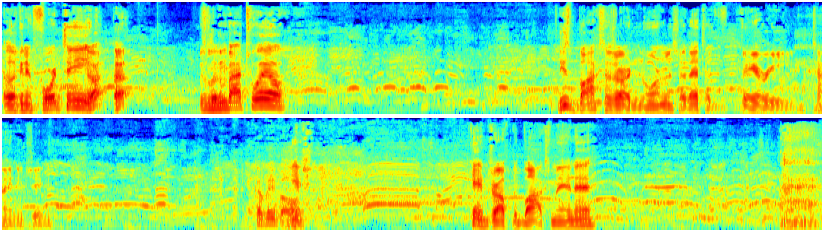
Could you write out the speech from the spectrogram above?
Looking at 14. Oh, oh. Just looking by 12. These boxes are enormous, or that's a very tiny chicken. Could be both. Can't, can't drop the box, man. That,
